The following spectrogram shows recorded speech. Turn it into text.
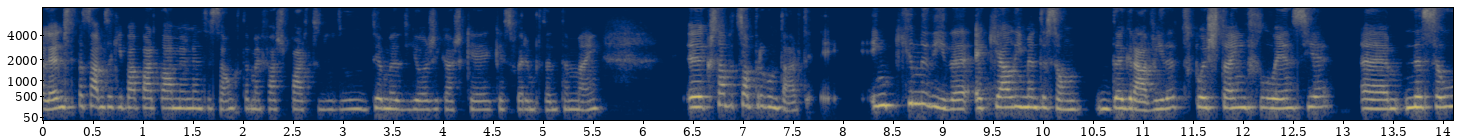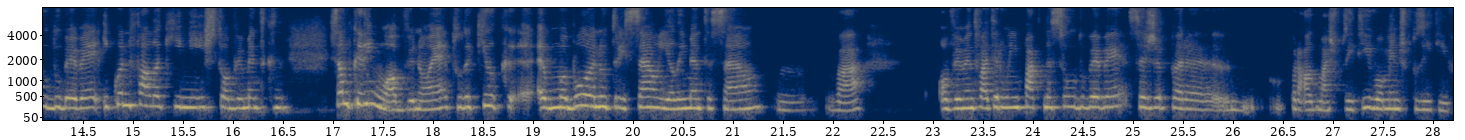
Olha, antes de passarmos aqui para a parte da amamentação, que também faz parte do, do tema de hoje e que acho que é, que é super importante também, uh, gostava de só perguntar-te, em que medida é que a alimentação da grávida depois tem influência na saúde do bebê? E quando falo aqui nisto, obviamente que isto é um bocadinho óbvio, não é? Tudo aquilo que uma boa nutrição e alimentação, vá, obviamente vai ter um impacto na saúde do bebê, seja para, para algo mais positivo ou menos positivo.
